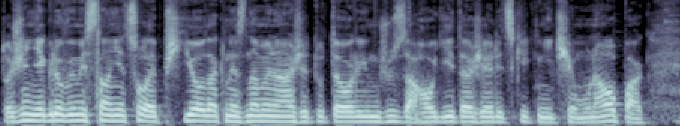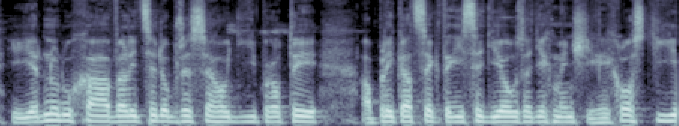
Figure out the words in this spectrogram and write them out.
To, že někdo vymyslel něco lepšího, tak neznamená, že tu teorii můžu zahodit a že je vždycky k ničemu. Naopak, je jednoduchá, velice dobře se hodí pro ty aplikace, které se dějou za těch menších rychlostí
